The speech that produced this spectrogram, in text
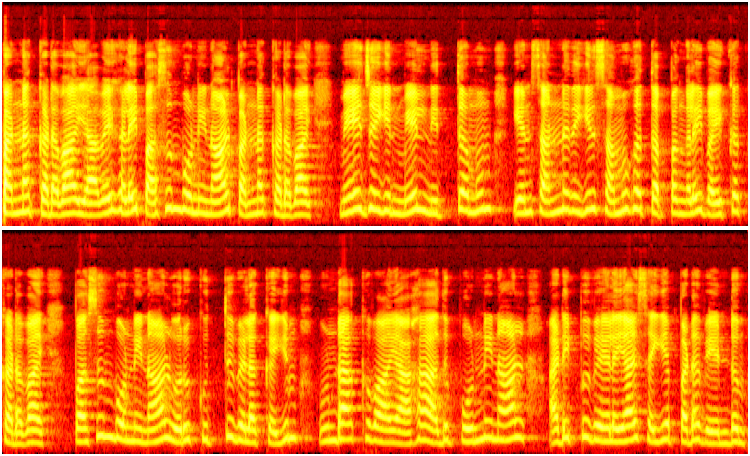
பண்ணக்கடவாய். அவைகளை பசும்பொன்னினால் பண்ணக்கடவாய். மேஜையின்மேல் நித்தமும் என் சந்நிதியில் சமூக தப்பங்களை வைக்கக்கடவாய். பசும்பொன்னினால் ஒரு குத்து விளக்கையும் உண்டாக்குவாயாக. அது பொன்னினால் அடிப்பு வேலையாய் செய்யப்பட வேண்டும்.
